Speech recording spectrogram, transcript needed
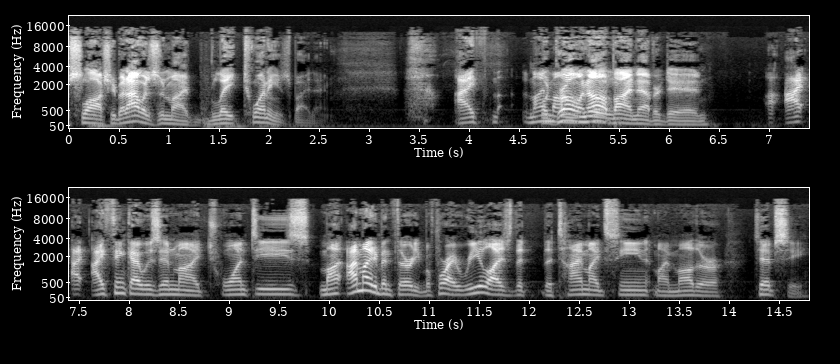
sloshy. But I was in my late 20s by then. I my mom growing up, I never did. I, I, I think I was in my 20s. My, I might have been 30 before I realized that the time I'd seen my mother tipsy,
